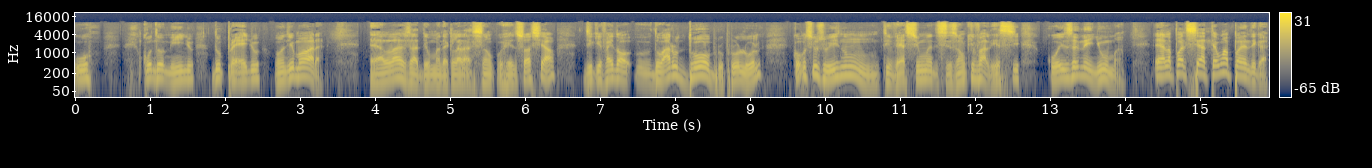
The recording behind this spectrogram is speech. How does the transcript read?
o condomínio do prédio onde mora. Ela já deu uma declaração por rede social de que vai doar o dobro para o Lula, como se o juiz não tivesse uma decisão que valesse coisa nenhuma. Ela pode ser até uma pândega.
